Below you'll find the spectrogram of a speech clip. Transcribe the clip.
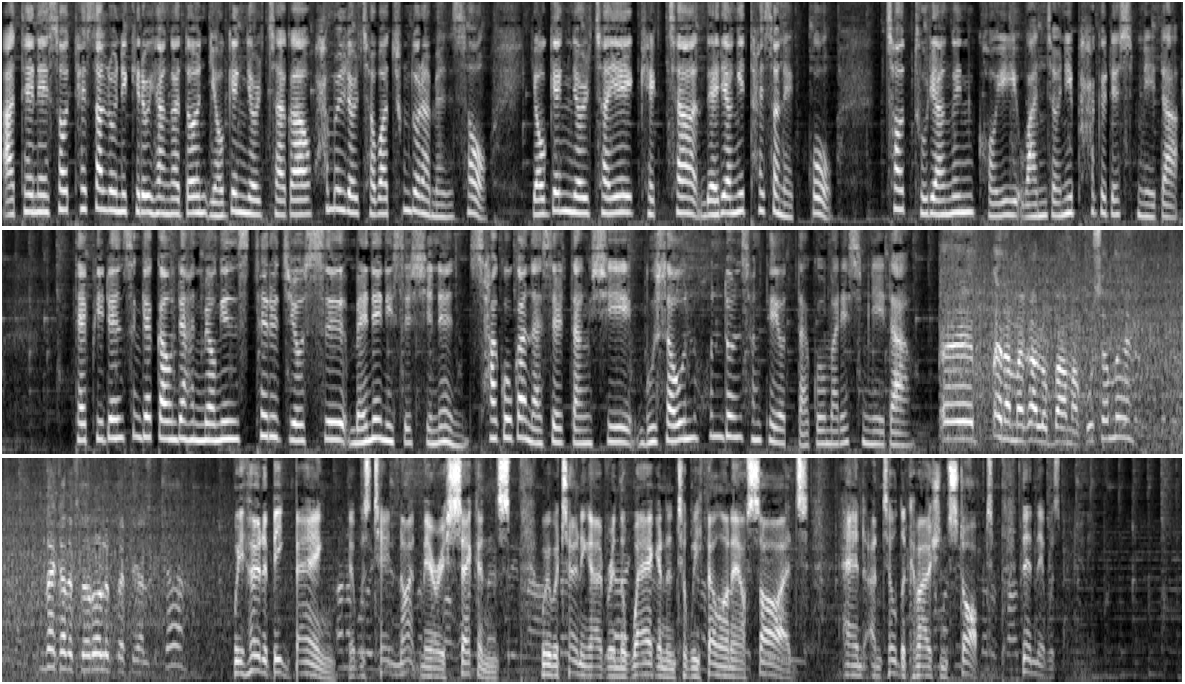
아테네에서 테살로니키로 향하던 여객 열차가 화물 열차와 충돌하면서 여객 열차의 객차 네 량이 탈선했고 첫 두량은 거의 완전히 파괴됐습니다. 대피된 승객 가운데 한 명인 스테르지오스 메네니스 씨는 사고가 났을 당시 무서운 혼돈 상태였다고 말했습니다. We heard a big bang. It was 10 nightmarish seconds. We were turning over in the wagon until we fell on our sides and until the commotion stopped. Then there was panic.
